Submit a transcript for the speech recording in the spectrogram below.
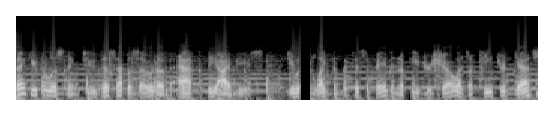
Thank you for listening to this episode of At the Eyepiece. If you would like to participate in a future show as a featured guest,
